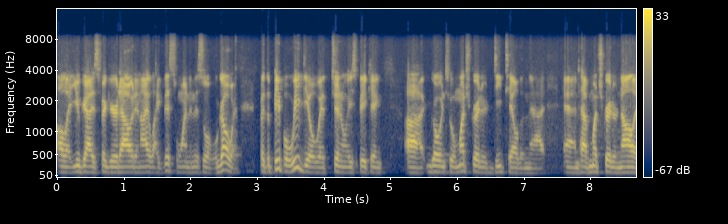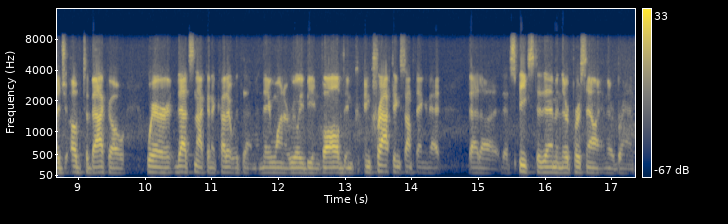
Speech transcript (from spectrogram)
I'll let you guys figure it out, and I like this one, and this is what we'll go with. But the people we deal with, generally speaking, uh, go into a much greater detail than that and have much greater knowledge of tobacco where that's not going to cut it with them. And they want to really be involved in, in crafting something that that uh, that speaks to them and their personality and their brand.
